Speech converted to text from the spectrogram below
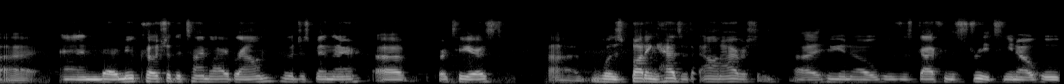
Uh, and their new coach at the time, Larry Brown, who had just been there uh, for two years, uh, was butting heads with Allen Iverson, uh, who you know, who's this guy from the streets, you know, who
